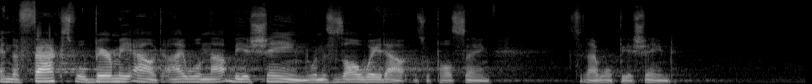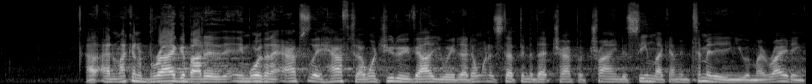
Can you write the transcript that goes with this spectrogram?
And the facts will bear me out. I will not be ashamed when this is all weighed out. That's what Paul's saying. Says, I won't be ashamed. I'm not going to brag about it any more than I absolutely have to. I want you to evaluate it. I don't want to step into that trap of trying to seem like I'm intimidating you in my writing,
